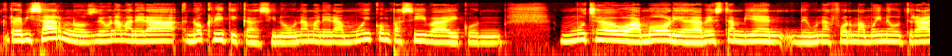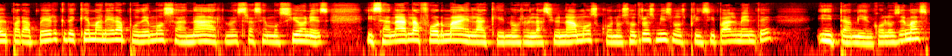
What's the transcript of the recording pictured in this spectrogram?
revisarnos de una manera no crítica, sino una manera muy compasiva y con mucho amor y a la vez también de una forma muy neutral para ver de qué manera podemos sanar nuestras emociones y sanar la forma en la que nos relacionamos con nosotros mismos principalmente y también con los demás.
